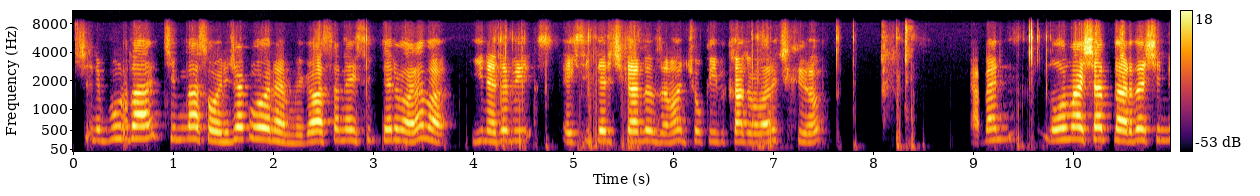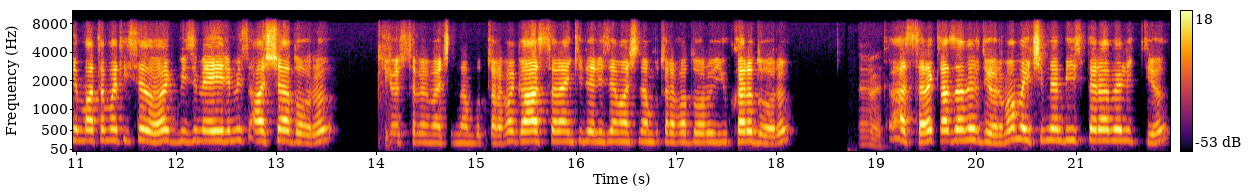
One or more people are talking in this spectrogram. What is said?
Şimdi burada kim nasıl oynayacak o önemli. Galatasaray'ın eksikleri var ama yine de bir eksikleri çıkardığım zaman çok iyi bir kadroları çıkıyor. Ya ben normal şartlarda şimdi matematiksel olarak bizim eğrimiz aşağı doğru. Göztepe maçından bu tarafa. Galatasaray'ınki de Rize maçından bu tarafa doğru yukarı doğru. Evet. Galatasaray kazanır diyorum ama içimden bir his beraberlik diyor.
